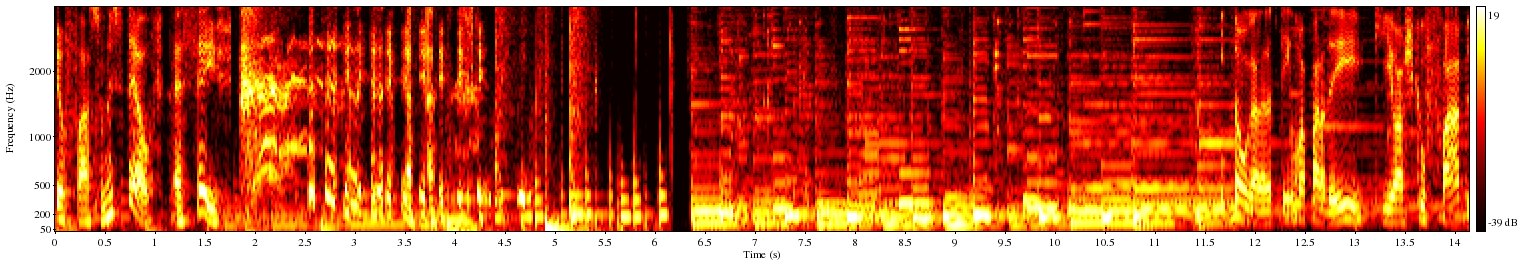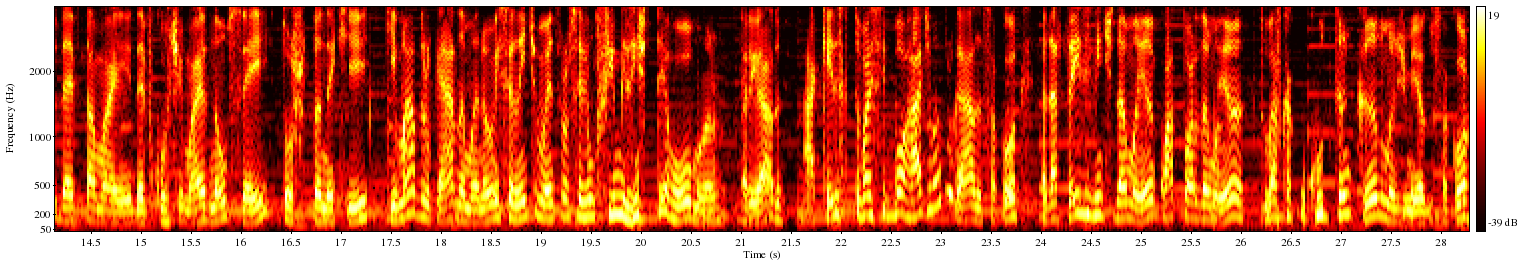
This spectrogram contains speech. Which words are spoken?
eu faço no stealth. É safe. galera, tem uma parada aí que eu acho que o Fábio deve estar mais, deve curtir mais, não sei, tô chutando aqui. Que madrugada, mano, é um excelente momento pra você ver um filmezinho de terror, mano, tá ligado? Aqueles que tu vai se borrar de madrugada, sacou? Vai dar 3h20 da manhã, 4 horas da manhã, tu vai ficar com o cu trancando, mano, de medo, sacou?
